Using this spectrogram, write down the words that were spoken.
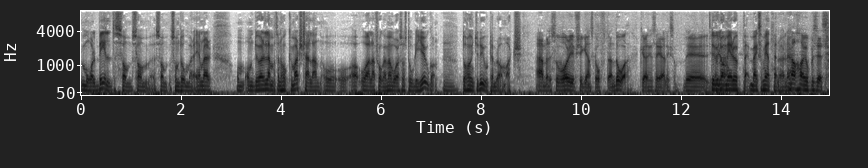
målbild som, som, som, som domare. Jag menar, om, om du hade lämnat en hockeymatch Tellan och, och, och alla frågar vem var det som stod i Djurgården? Mm. Då har ju inte du gjort en bra match. Nej men så var det och för sig ganska ofta ändå kan jag säga liksom. Det, Du vill ha mer uppmärksamhet med nu eller? Ja, jo precis.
